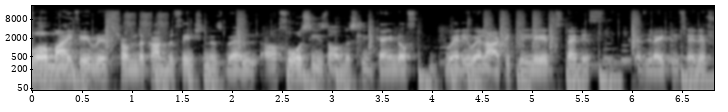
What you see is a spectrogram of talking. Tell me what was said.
were my favorites from the conversation as well. Uh, 4c's obviously kind of very well articulates that if as you rightly said if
